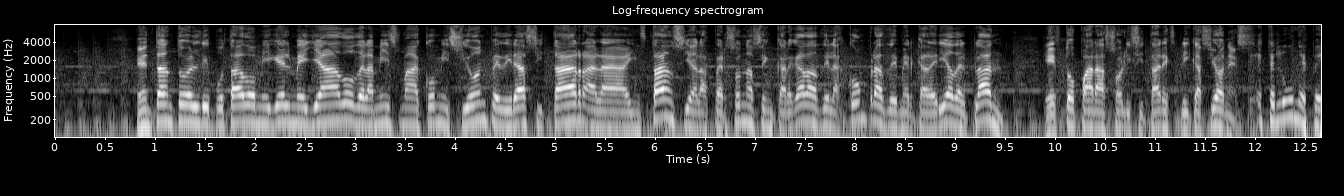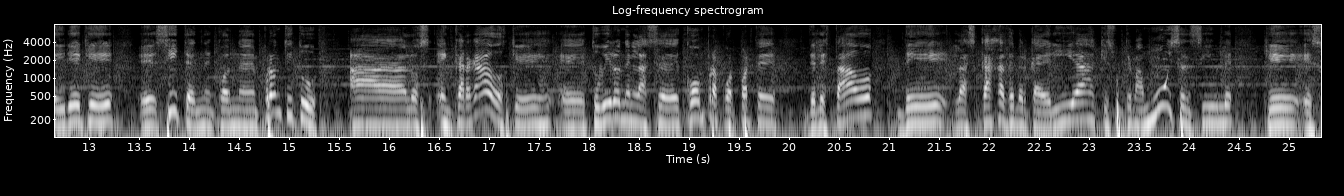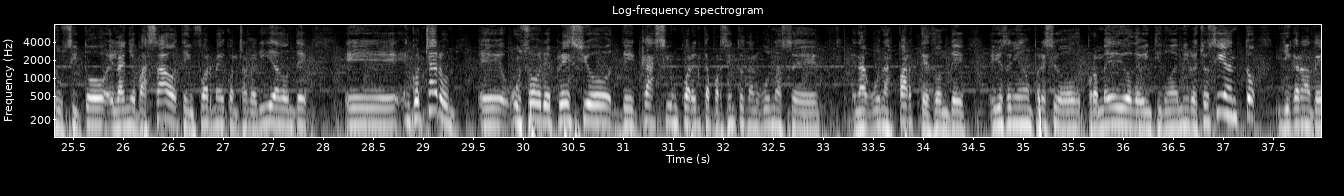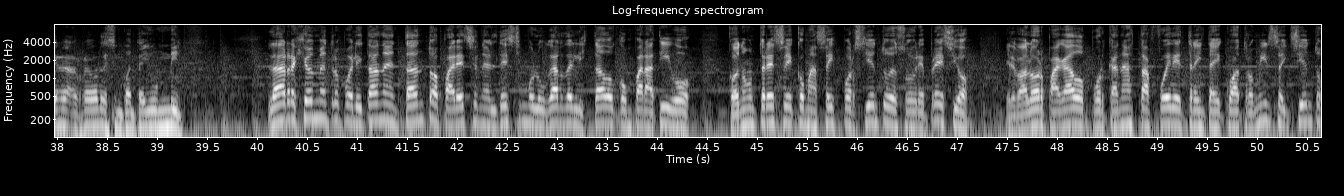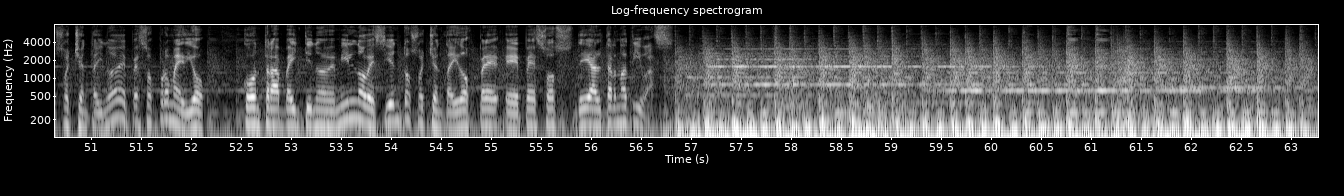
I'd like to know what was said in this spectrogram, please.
En tanto, el diputado Miguel Mellado de la misma comisión pedirá citar a la instancia a las personas encargadas de las compras de mercadería del plan Esto para solicitar explicaciones. Este lunes pediré que eh, citen con eh, prontitud a los encargados que eh, tuvieron en las compras por parte del Estado de las cajas de mercadería, que es un tema muy sensible que suscitó el año pasado este informe de Contraloría, donde encontraron un sobreprecio de casi un 40% en, algunos, en algunas partes, donde ellos tenían un precio promedio de 29.800 y llegaron a tener alrededor de 51.000. La región metropolitana, en tanto, aparece en el décimo lugar del listado comparativo, con un 13,6% de sobreprecio. El valor pagado por canasta fue de 34.689 pesos promedio contra 29.982 eh, pesos de alternativas.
